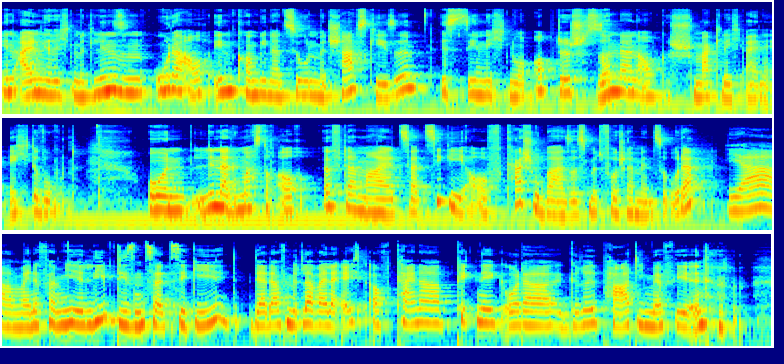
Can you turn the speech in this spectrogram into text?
in allen Gerichten mit Linsen oder auch in Kombination mit Schafskäse ist sie nicht nur optisch, sondern auch geschmacklich eine echte Wucht. Und Linda, du machst doch auch öfter mal Tzatziki auf Cashew-Basis mit frischer Minze, oder? Ja, meine Familie liebt diesen Tzatziki. Der darf mittlerweile echt auf keiner Picknick- oder Grillparty mehr fehlen.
